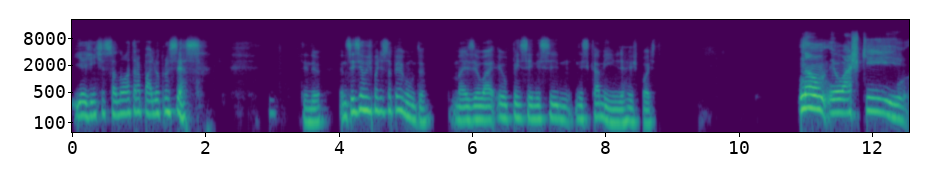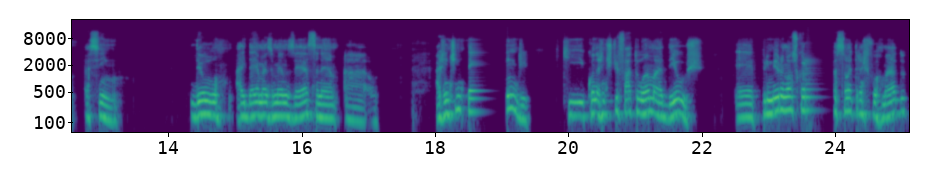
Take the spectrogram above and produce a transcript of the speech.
e a gente só não atrapalha o processo. Entendeu? Eu não sei se eu respondi essa pergunta, mas eu, eu pensei nesse, nesse caminho de resposta. Não, eu acho que, assim, deu a ideia mais ou menos essa, né? A, a gente entende que quando a gente de fato ama a Deus, é, primeiro o nosso coração é transformado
